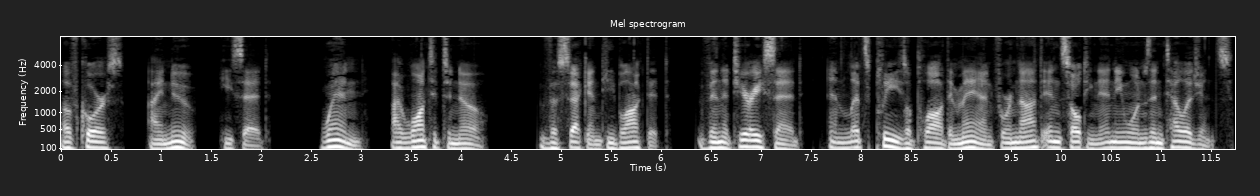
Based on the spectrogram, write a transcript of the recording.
Of course, I knew, he said. When, I wanted to know. The second he blocked it, Vinatieri said, and let's please applaud the man for not insulting anyone's intelligence.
